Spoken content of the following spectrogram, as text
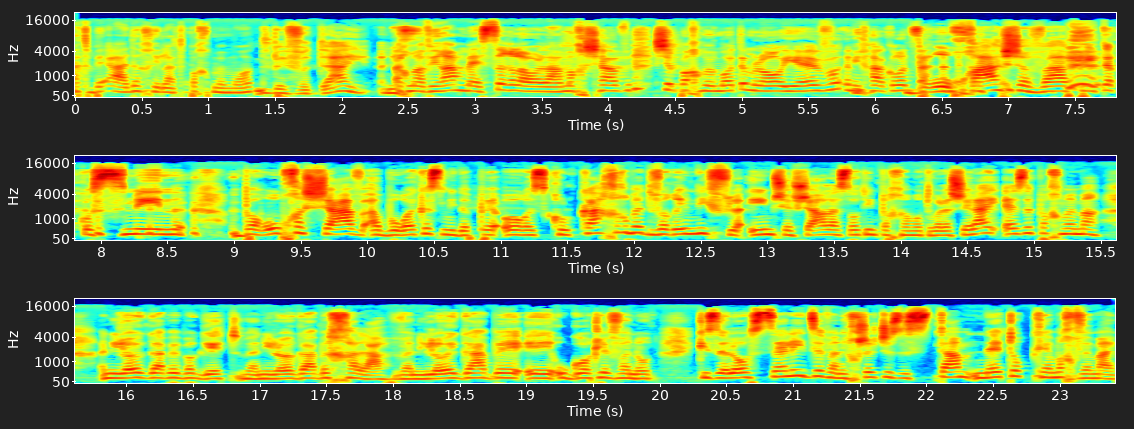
את בעד אכילת פחמימות? בוודאי. אני את מעבירה מסר לעולם עכשיו שפחמימות הם לא אויב? אני רק רוצה... ברוכה השבה פיתה קוסמין, ברוך השב הבורקס מדפי אורז, כל כך הרבה דברים נפלאים שאפשר לעשות עם פחמימות, אבל השאלה היא איזה פחמימה. אני לא אגע בבגט, ואני לא אגע בחלה, ואני לא אגע בעוגות לבנות, כי זה לא עושה לי את זה, ואני חושבת שזה סתם נטו קמח ומים.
